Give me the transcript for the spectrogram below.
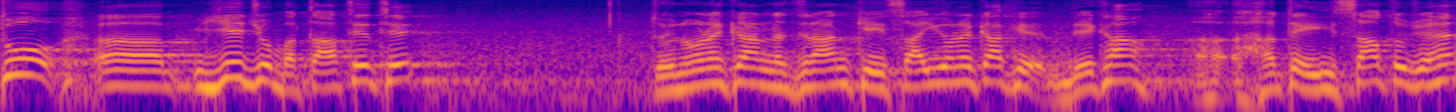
तो ये जो बताते थे तो इन्होंने कहा, नजरान के ईसाइयों ने कहा कि देखा, हत ईसा तो जो है,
